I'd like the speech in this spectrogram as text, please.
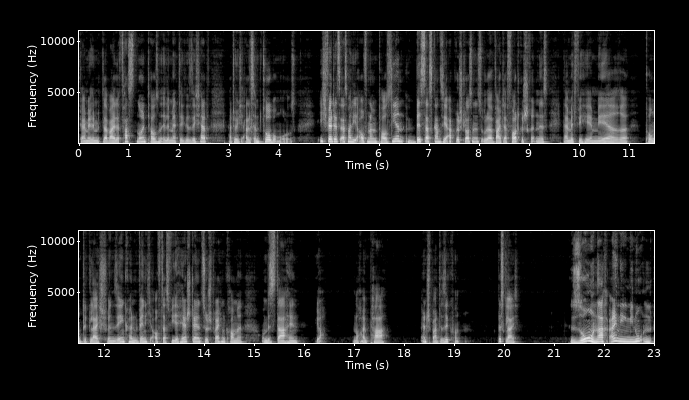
Wir haben hier mittlerweile fast 9000 Elemente gesichert. Natürlich alles im Turbo-Modus. Ich werde jetzt erstmal die Aufnahme pausieren, bis das Ganze hier abgeschlossen ist oder weiter fortgeschritten ist, damit wir hier mehrere Punkte gleich schön sehen können, wenn ich auf das Wiederherstellen zu sprechen komme. Und bis dahin, ja, noch ein paar entspannte Sekunden. Bis gleich. So, nach einigen Minuten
